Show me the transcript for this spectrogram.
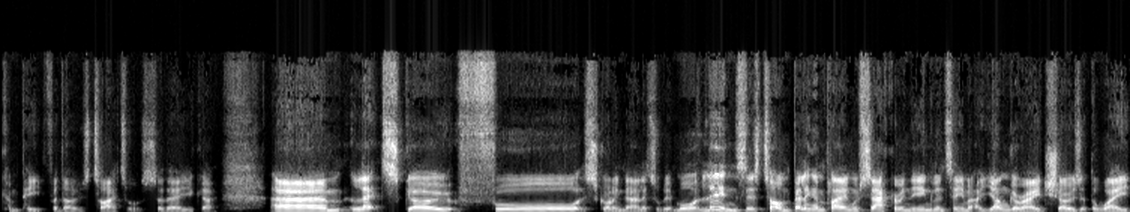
compete for those titles. So there you go. Um, let's go for scrolling down a little bit more. Lynn says, Tom, Bellingham playing with Saka in the England team at a younger age shows that the way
